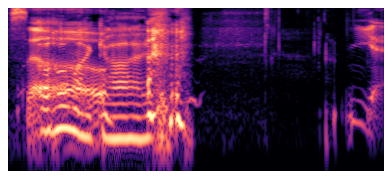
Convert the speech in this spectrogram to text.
So, oh my God. yeah.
